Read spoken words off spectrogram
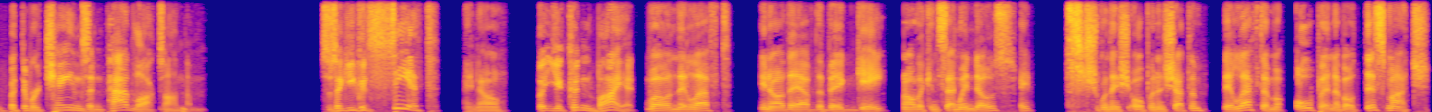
but there were chains and padlocks on them. So it's like you could see it, I know. but you couldn't buy it. Well, and they left, you know, they have the big gate and all the consent windows, right? When they open and shut them, they left them open about this much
